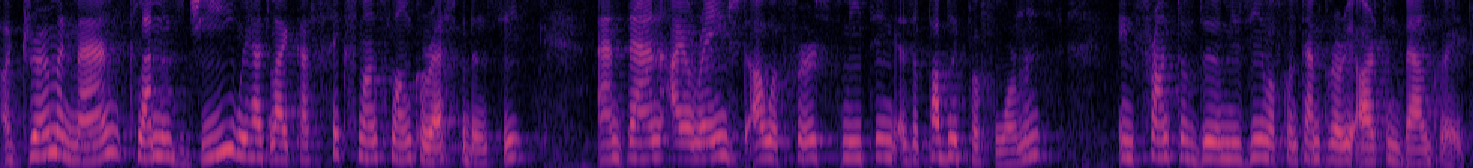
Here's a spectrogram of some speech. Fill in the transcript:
a German man, Clemens G, we had like a six months long correspondency. And then I arranged our first meeting as a public performance in front of the Museum of Contemporary Art in Belgrade.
